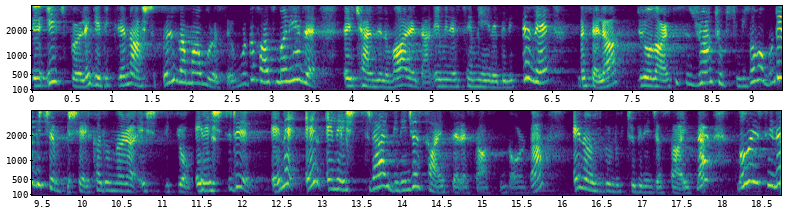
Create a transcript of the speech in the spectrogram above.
e, ilk böyle gediklerini açtıkları zaman burası. Burada Fatma Aliye de e, kendini var eden Emine Semiye ile birlikte ve mesela diyorlar ki siz Jön Türksünüz ama bu ne biçim şey kadınlara eşitlik yok. Eleştiri en, en eleştirel bilince sahipler esasında orada. En özgürlükçü bilince sahipler. Dolayısıyla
